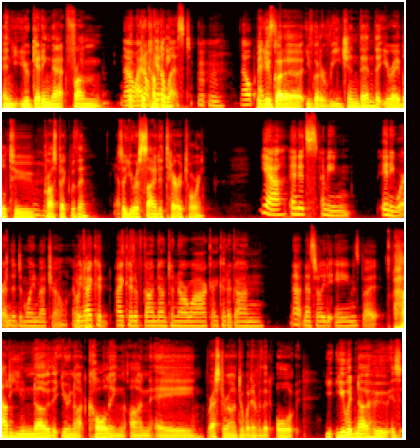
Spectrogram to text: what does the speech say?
and you're getting that from no, the- I the don't get a list. Mm-mm. Nope. But I you've just, Mm-hmm. got a you've got a region then that you're able to prospect within. So you're assigned a territory. yeah, and it's I mean anywhere in the Des Moines metro. I mean, I could I could have gone down to Norwalk. I could have gone not necessarily to Ames, but how do you know that you're not calling on a restaurant or whatever that all you, you would know who is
